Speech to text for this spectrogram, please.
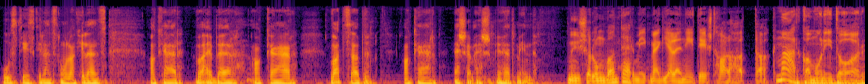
2010 909, akár Viber, akár WhatsApp, akár SMS, jöhet mind. Műsorunkban termék megjelenítést hallhattak. Márka Monitor.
